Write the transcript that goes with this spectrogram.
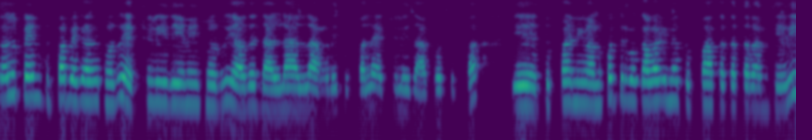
ಸ್ವಲ್ಪ ಏನ್ ತುಪ್ಪ ಬೇಕಾಗುತ್ತೆ ನೋಡ್ರಿ ಆಕ್ಚುಲಿ ಇದು ಏನೈತಿ ನೋಡ್ರಿ, ಯಾವ್ದೇ ಡಾಲ್ಡಾ ಅಲ್ಲ ಅಂಗಡಿ ತುಪ್ಪ ಅಲ್ಲ ಆಕ್ಚುಲಿ ಇದು ಹಾಕೋ ತುಪ್ಪ. ಈ ತುಪ್ಪ ನೀವ್ ಅನ್ಕೋತಿರ್ಬೇಕು, ಅವಾಗಿನ ತುಪ್ಪ ಹಾಕಕತ್ತಾರ ಅಂತ ಹೇಳಿ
